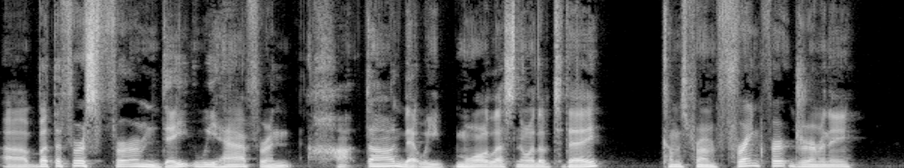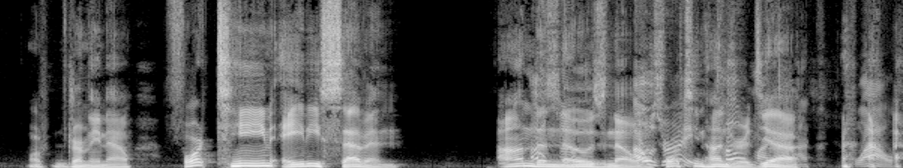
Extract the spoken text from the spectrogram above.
Uh, but the first firm date we have for a hot dog that we more or less know of today comes from Frankfurt, Germany, or Germany now, 1487. On Oh, the so nose, no, I was right. 1400s, Oh yeah. gosh. Wow.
